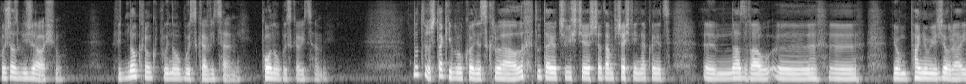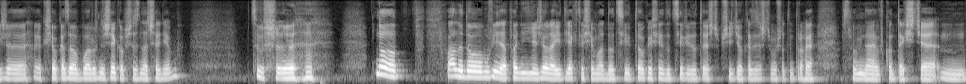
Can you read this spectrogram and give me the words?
Burza zbliżała się. Widnokrąg płynął błyskawicami. Płonął błyskawicami. No cóż, taki był koniec Króla Olch. Tutaj oczywiście jeszcze tam wcześniej na koniec nazwał y, y, ją panią jeziora i że jak się okazało była również jego przeznaczeniem. Cóż, e, no ale do omówienia pani jeziora i jak to się ma do to określenie do Ciri, no to jeszcze przyjdzie okazja, zresztą już o tym trochę wspominałem w kontekście mm,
